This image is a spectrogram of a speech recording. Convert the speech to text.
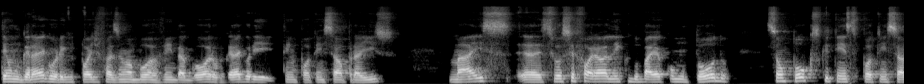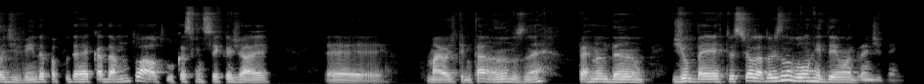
tem um Gregory que pode fazer uma boa venda agora, o Gregory tem um potencial para isso, mas é, se você for olhar o elenco do Bahia como um todo, são poucos que têm esse potencial de venda para poder arrecadar muito alto. Lucas Fonseca já é, é, maior de 30 anos, né? Fernandão, Gilberto, esses jogadores não vão render uma grande venda.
